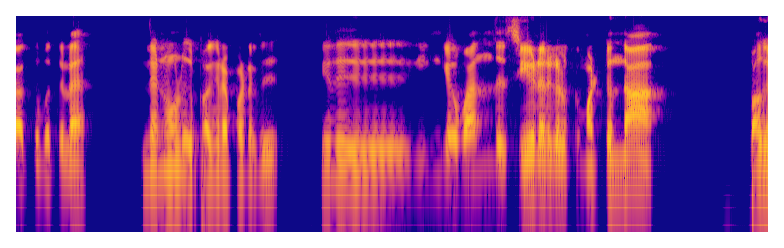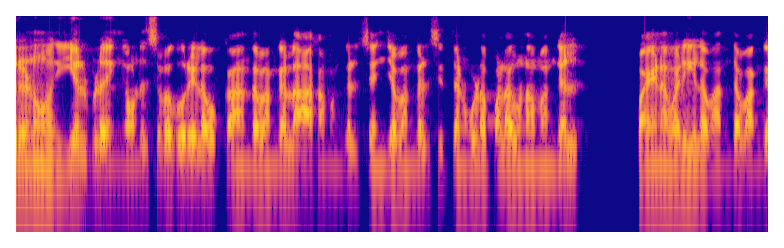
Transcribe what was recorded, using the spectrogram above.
தத்துவத்தில் இந்த நூல் பகிரப்படுது. இது இங்கே வந்து சீடர்களுக்கு மட்டும்தான் பகிரணும். இயல்புல இங்கே வந்து சிவகுரையில் உட்கார்ந்தவங்கள் ஆகமங்கள் செஞ்சவங்கள் சித்தன் கூட பழகுனவங்கள் பயண வழியில் வந்தவங்க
